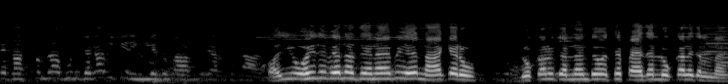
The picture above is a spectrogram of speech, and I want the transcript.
ਕਿ 10-15 ਫੁੱਟ ਜਗ੍ਹਾ ਵੀ ਘੇਰੀ ਹੋਈ ਹੈ ਦੁਕਾਨ ਦੇ ਨਾਲ। ਭਾਜੀ, ਉਹੀ ਤੇ ਵੇਨਾ ਦੇਣਾ ਹੈ ਵੀ ਇਹ ਨਾ ਘੇਰੋ। ਲੋਕਾਂ ਨੂੰ ਚੱਲਣ ਦਿਓ, ਇੱਥੇ ਪੈਦਲ ਲੋਕਾਂ ਨੇ ਚੱਲਣਾ ਹੈ।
